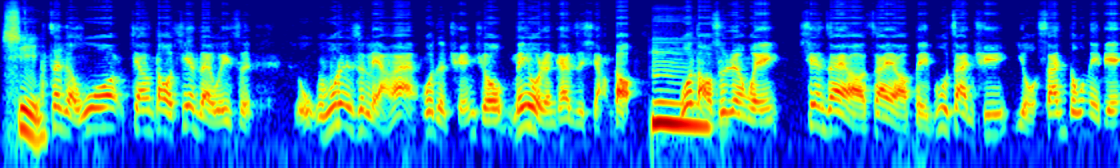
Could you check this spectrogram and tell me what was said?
是这个窝将到现在为止，无论是两岸或者全球，没有人开始想到。嗯，我倒是认为现在啊，在啊北部战区有山东那边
